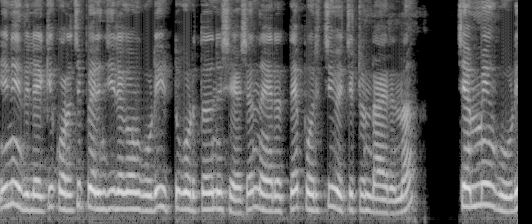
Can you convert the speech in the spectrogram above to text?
ഇനി ഇതിലേക്ക് കുറച്ച് പെരിഞ്ജീരകവും കൂടി ഇട്ട് കൊടുത്തതിന് ശേഷം നേരത്തെ പൊരിച്ച് വെച്ചിട്ടുണ്ടായിരുന്ന ചെമ്മീൻ കൂടി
